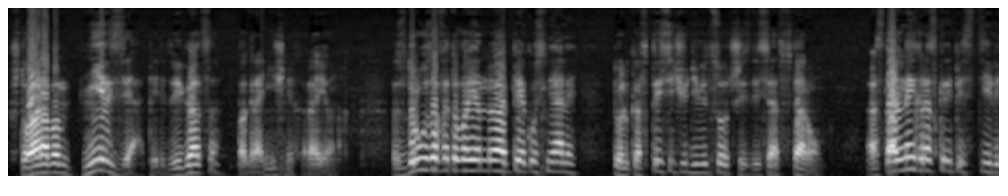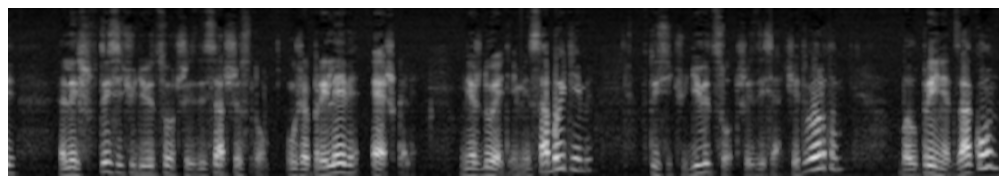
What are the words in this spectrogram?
что арабам нельзя передвигаться в пограничных районах. С друзов эту военную опеку сняли только в 1962 Остальных раскрепостили лишь в 1966 уже при Леве Эшколе. Между этими событиями в 1964 был принят закон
